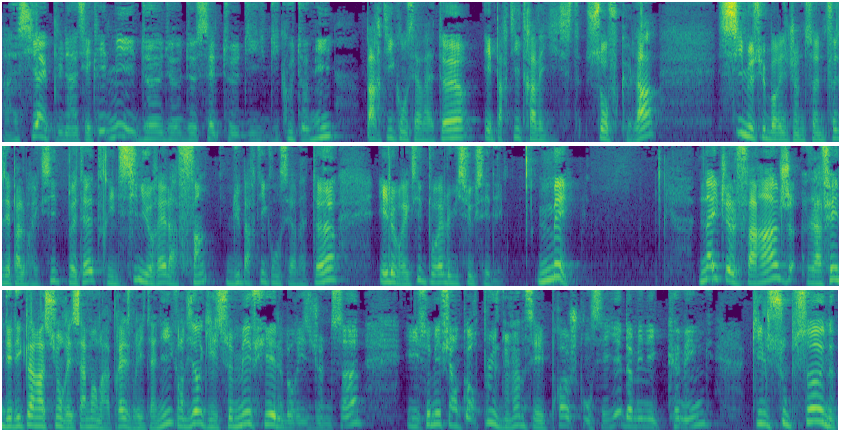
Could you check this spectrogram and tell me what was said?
un siècle, plus d'un siècle et demi, de, de, de cette dichotomie parti conservateur et parti travailliste. Sauf que là, si M. Boris Johnson ne faisait pas le Brexit, peut-être il signerait la fin du parti conservateur et le Brexit pourrait lui succéder. Mais Nigel Farage a fait des déclarations récemment dans la presse britannique en disant qu'il se méfiait de Boris Johnson. Il se méfie encore plus de l'un de ses proches conseillers, Dominic Cumming, qu'il soupçonne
